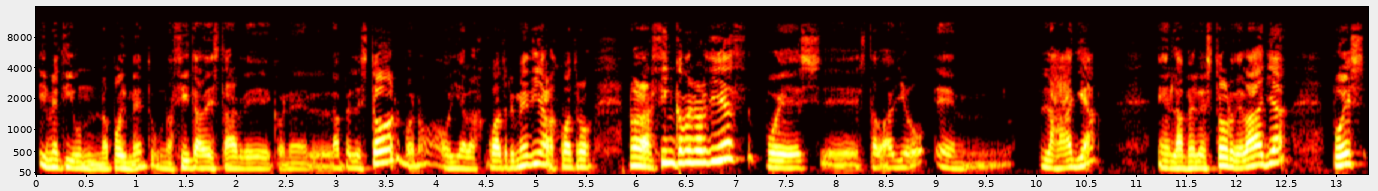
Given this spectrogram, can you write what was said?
y metí un appointment, una cita de estar de, con el Apple Store. Bueno, hoy a las cuatro y media, a las cuatro, no, a las cinco menos diez, pues eh, estaba yo en La Haya, en el Apple Store de La Haya, pues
